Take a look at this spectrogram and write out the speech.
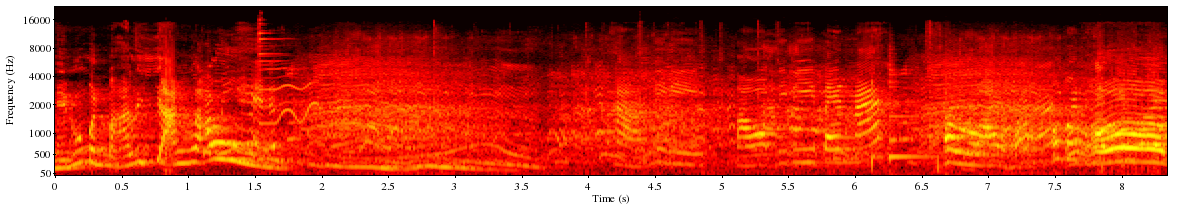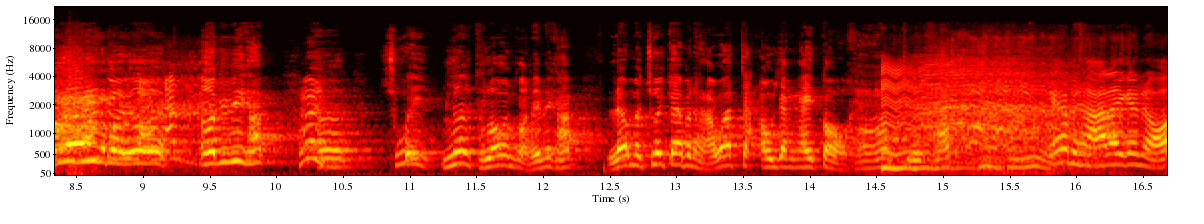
เห็นว่ามันมาหรือยังเล่าถามดีๆตอบดีๆเป็นไหมเท่าไหร่ฮะเขาไม่พอพี่พี่ระเบิดเออเออพี่พี่ครับเออช่วยเลิกทะเลาะกันก่อนได้ไหมครับ แล้วมาช่วยแก้ปัญหาว่าจะเอายังไงต่อครับเลยครับ แก้ปัญหาอะไรกันเหรอ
